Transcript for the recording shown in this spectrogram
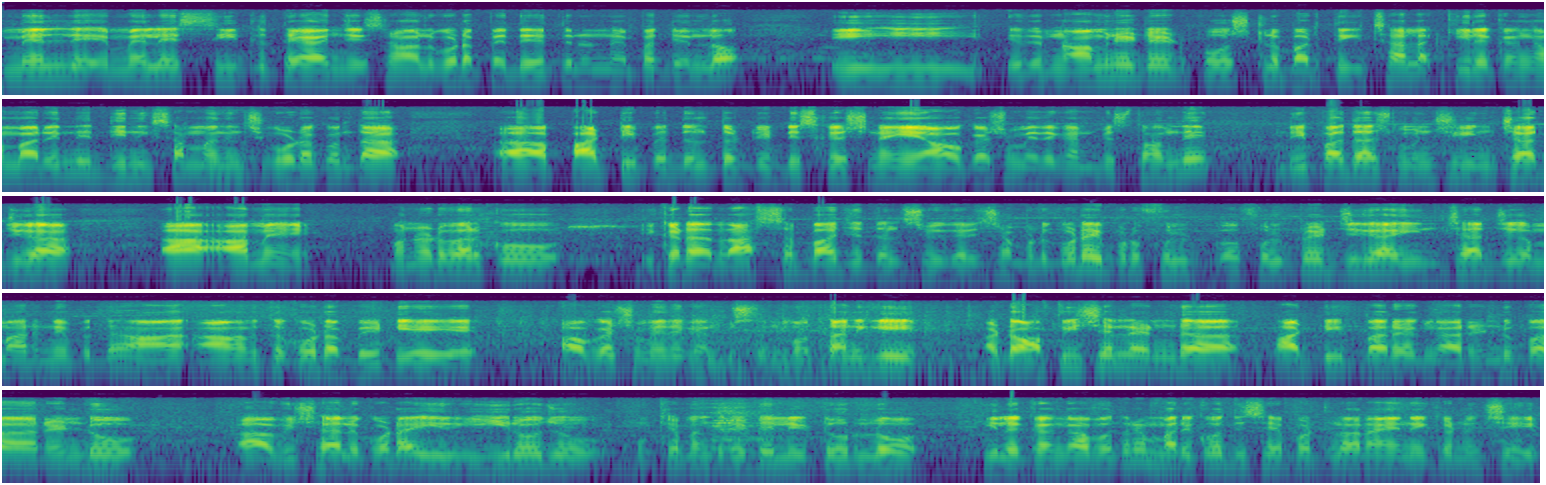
ఎమ్మెల్యే ఎమ్మెల్యే సీట్లు తయారు చేసిన వాళ్ళు కూడా పెద్ద ఎత్తున నేపథ్యంలో ఈ ఈ నామినేటెడ్ పోస్టులు భర్తీ చాలా కీలకంగా మారింది. దీనికి సంబంధించి కూడా కొంత పార్టీ పెద్దలతోటి డిస్కషన్ అయ్యే అవకాశం అయితే కనిపిస్తోంది. దీపాదాస్ మున్షి ఇన్ఛార్జ్గా ఆమె మొన్నటి వరకు ఇక్కడ రాష్ట్ర బాధ్యతలు స్వీకరించినప్పుడు కూడా ఇప్పుడు ఫుల్ ఫుల్ ప్లెడ్జ్గా ఇన్ఛార్జ్గా మారిన నేపథ్యం ఆ- ఆమెతో కూడా భేటీ అయ్యే అవకాశం అయితే కనిపిస్తుంది. మొత్తానికి అటు అఫీషియల్ అండ్ పార్టీ పరంగా రెండు ప- రెండు విషయాలు కూడా ఈరోజు ముఖ్యమంత్రి ఢిల్లీ టూర్లో కీలకంగా పోతున్నాయి. మరికొద్ది సేపట్లోనే ఆయన ఇక్కడ నుంచి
